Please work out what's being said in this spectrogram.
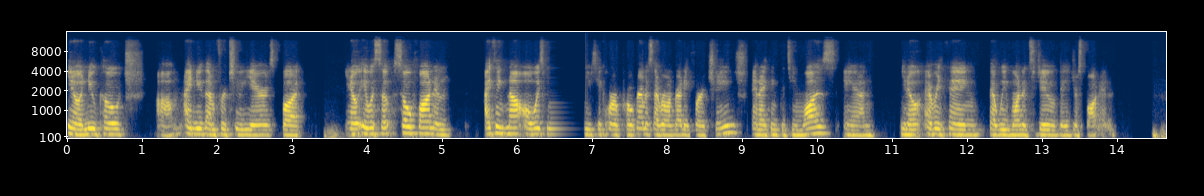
you know, a new coach. Um, I knew them for two years, but, mm-hmm. you know, it was so, so fun. And I think not always when you take over a program is everyone ready for a change. And I think the team was. And, you know, everything that we wanted to do, they just bought in. Mm-hmm.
